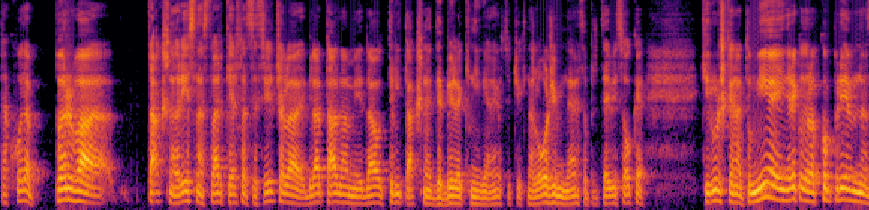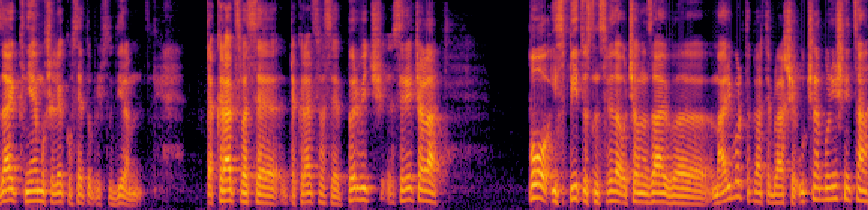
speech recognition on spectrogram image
Tako da prva takšna resna stvar, kjer smo se srečali, je bila ta, da mi je dal tri takšne debele knjige. Ne, če jih naložim, ne, so precej visoke. Kirurške anatomije in rekel, da lahko pridem nazaj k njemu, še le ko vse to preštudiram. Takrat sva se, se prvič srečala. Po izpitu sem seveda odšel nazaj v Maribor, takrat je bila še učna bolnišnica.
